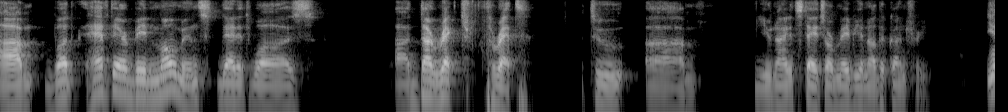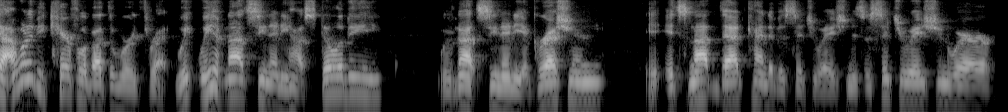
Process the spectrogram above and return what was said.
Um, but have there been moments that it was a direct threat to um, United States or maybe another country? Yeah, I want to be careful about the word threat. We we have not seen any hostility. We've not seen any aggression. It, it's not that kind of a situation. It's a situation where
